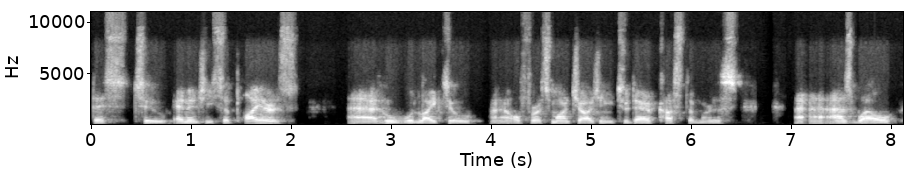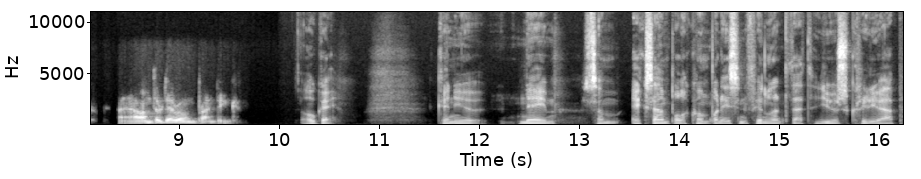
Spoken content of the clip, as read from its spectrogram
this to energy suppliers uh, who would like to uh, offer smart charging to their customers uh, as well uh, under their own branding. Okay. Can you name some example companies in Finland that use Gridio app?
